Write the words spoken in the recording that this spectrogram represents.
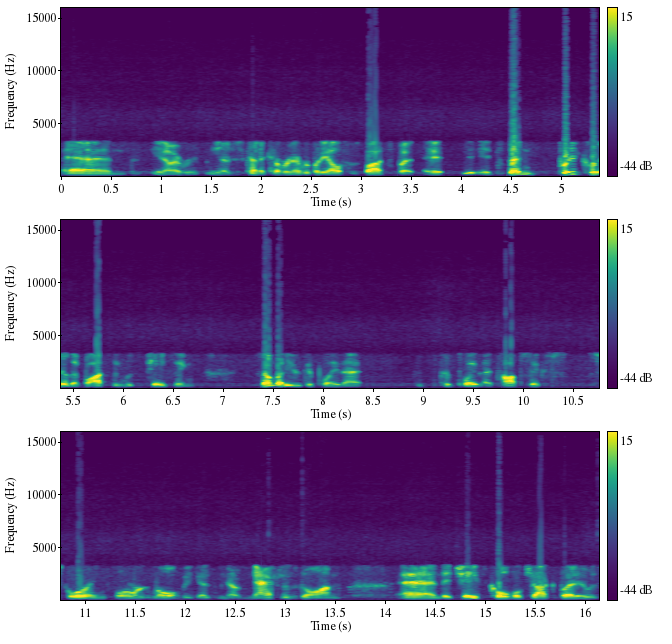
and you know, every you know, just kind of covering everybody else's butts. But it it's been pretty clear that Boston was chasing somebody who could play that could play that top six scoring forward role because you know Nash is gone, and they chased Kovalchuk, but it was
